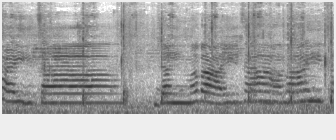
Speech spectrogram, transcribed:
घाईचा. जन्म बाईचा बाईचा.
